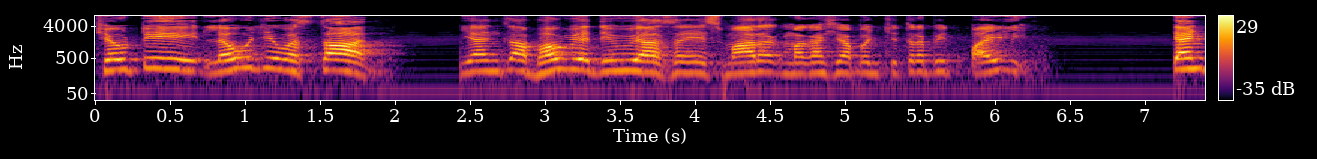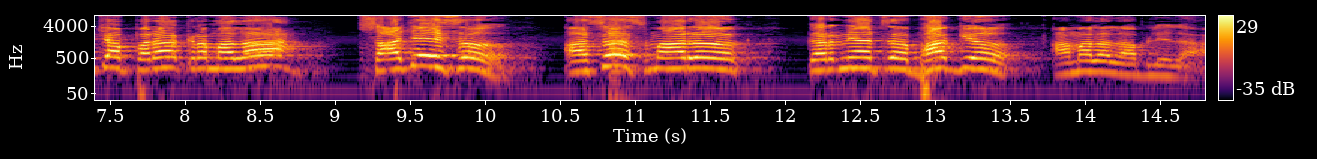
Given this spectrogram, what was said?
शेवटी लहूजी वस्ताद यांचा भव्य दिव्य असं हे स्मारक मगाशी आपण चित्रपीत पाहिली. त्यांच्या पराक्रमाला साजेस असं स्मारक करण्याचं भाग्य आम्हाला लाभलेलं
